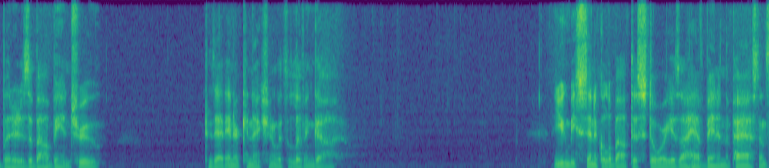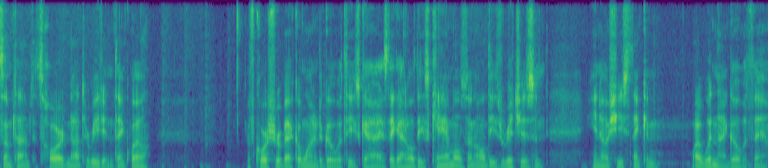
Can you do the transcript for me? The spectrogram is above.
but it is about being true to that inner connection with the living God. You can be cynical about this story as I have been in the past, and sometimes it's hard not to read it and think, well, of course Rebecca wanted to go with these guys. They got all these camels and all these riches, and, you know, she's thinking, why wouldn't I go with them?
